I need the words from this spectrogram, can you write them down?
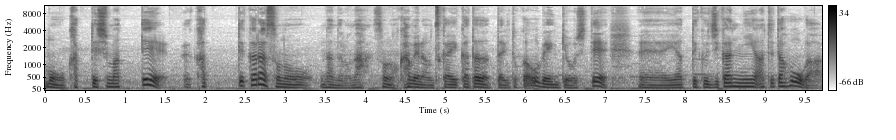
もう買ってしまって買ってってからそのなんだろうなそのカメラの使い方だったりとかを勉強して、えー、やっていく時間に当てた方が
